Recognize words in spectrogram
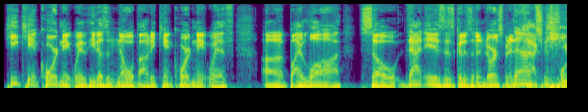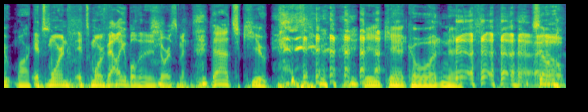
he can't coordinate with. He doesn't know about. He can't coordinate with uh, by law. So that is as good as an endorsement. In That's fact, it's cute, more, Marcus. It's more it's more valuable than an endorsement. That's cute. he can't coordinate. So, I,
